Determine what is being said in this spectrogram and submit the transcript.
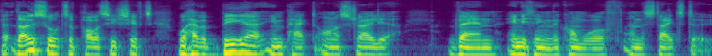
th- those sorts of policy shifts will have a bigger impact on Australia than anything the Commonwealth and the states do.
